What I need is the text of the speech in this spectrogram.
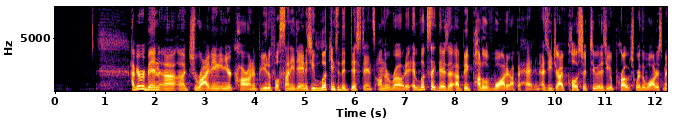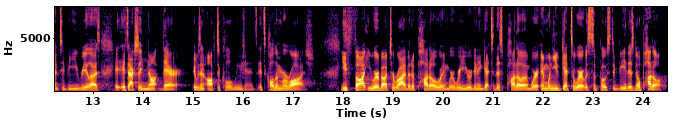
Have you ever been uh, uh, driving in your car on a beautiful sunny day, and as you look into the distance on the road, it, it looks like there's a, a, big puddle of water up ahead. And as you drive closer to it, as you approach where the water's meant to be, you realize it, it's actually not there. It was an optical illusion. It's, it's called a mirage. You thought you were about to arrive at a puddle where, where you were going to get to this puddle, and, where, and when you get to where it was supposed to be, there's no puddle.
